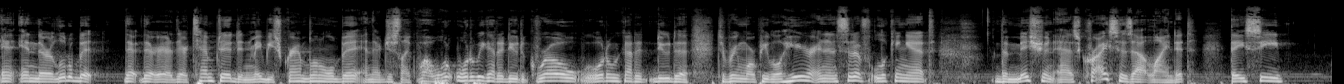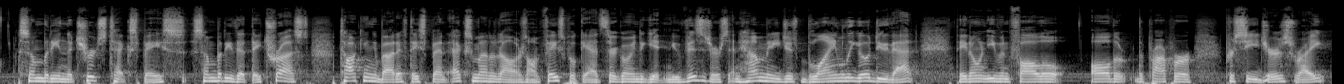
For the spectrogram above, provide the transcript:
and, and they're a little bit they're, they're tempted and maybe scrambling a little bit, and they're just like, well, what, what do we got to do to grow? What do we got to do to to bring more people here? And instead of looking at the mission as Christ has outlined it, they see somebody in the church tech space, somebody that they trust, talking about if they spend X amount of dollars on Facebook ads, they're going to get new visitors, and how many just blindly go do that. They don't even follow all the, the proper procedures, right?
